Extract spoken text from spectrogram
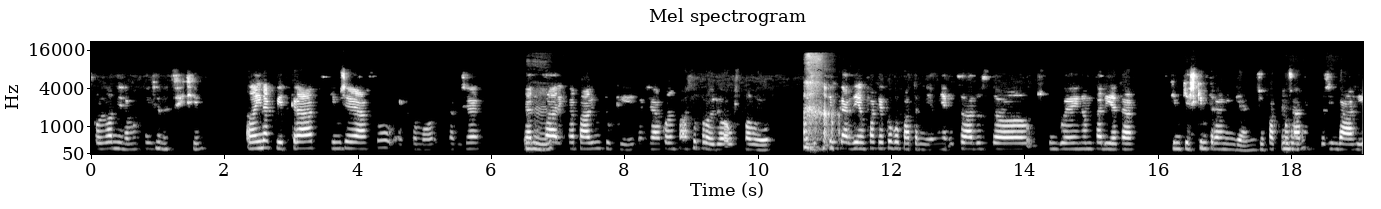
skolila mě nemoc, takže necvičím. Ale jinak pětkrát s tím, že já jsem ektomor, takže já mm-hmm. docela rychle pálím tuky, takže já kolem pásu projdu a už spaluju. Takže s tím kardiem fakt jako opatrně. Mně docela dost uh, už funguje jenom ta dieta s tím těžkým tréninkem, že fakt mm-hmm. pořád držím váhy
